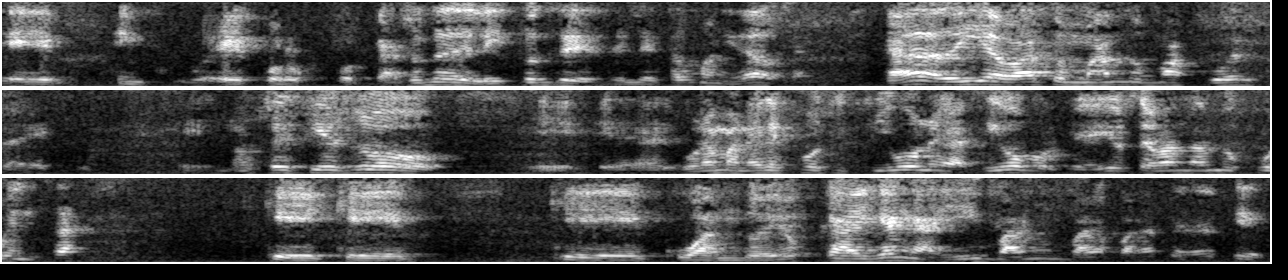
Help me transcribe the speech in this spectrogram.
eh, en, eh, por, por, casos de delitos de, lesa humanidad. O sea, cada día va tomando más fuerza esto. Eh, no sé si eso eh, de alguna manera es positivo o negativo porque ellos se van dando cuenta que, que, que cuando ellos caigan ahí van, van, van a tener que,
